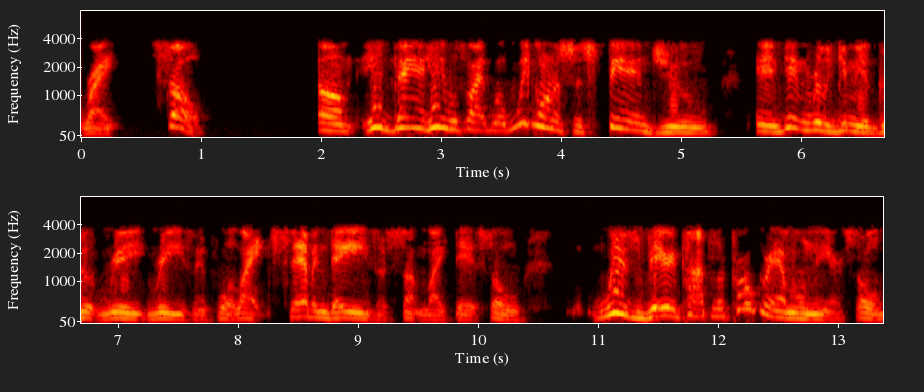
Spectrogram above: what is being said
right? So um, he banned. He was like, "Well, we're going to suspend you," and didn't really give me a good re- reason for like seven days or something like that. So we was very popular program on there. So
